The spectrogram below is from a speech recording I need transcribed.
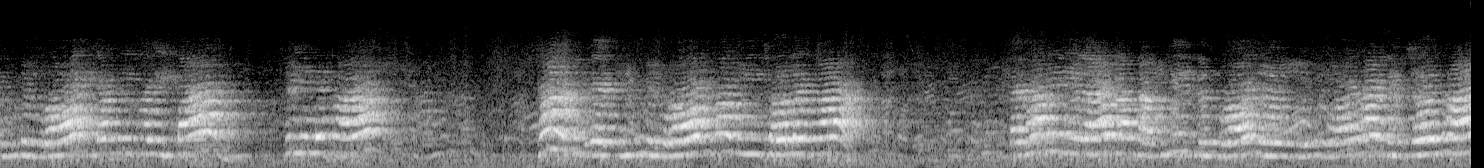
ถึงหนึ่งร้อยยังมีใครอีกบ้างได้ยินไหมคะห้าสิบเอ็ดถึงหนึ่งร้อยถ้ามีเชิญเลยค่ะ แต่ถ้าไม่มีแล้วลำดับที่หนึ่งร้อยหนึ่งถึงหนึ่งร้อยห้าสิบเชิญค่ะ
